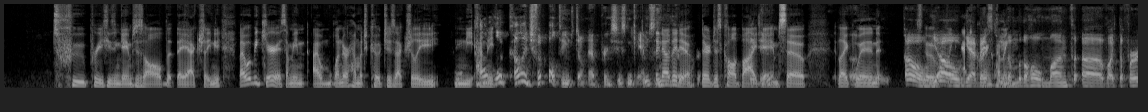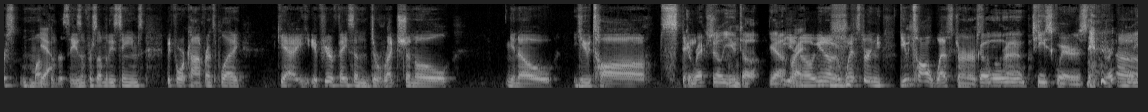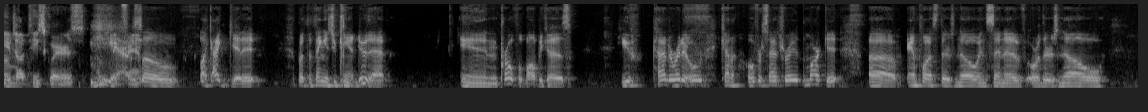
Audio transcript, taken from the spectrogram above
two preseason games is all that they actually need. But I would be curious. I mean, I wonder how much coaches actually need. How Col- many? look, college football teams don't have preseason games. No, they do. never- They're just called bye games. So, like oh. when Oh, So, yeah, like, oh yeah, basically the, the whole month of like the first month Yeah. of the season for some of these teams before conference play. Yeah, if you're facing directional, you know, Utah State, directional Utah. Yeah. you Right. know, you know, Western Utah Western or Go. T squares. Directional Um, Utah T squares. I'm a big Yeah, so like I get it, but the thing is, you can't do that in pro football because you've kind of already over, kind of oversaturated the market, um, and plus there's no incentive or there's no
